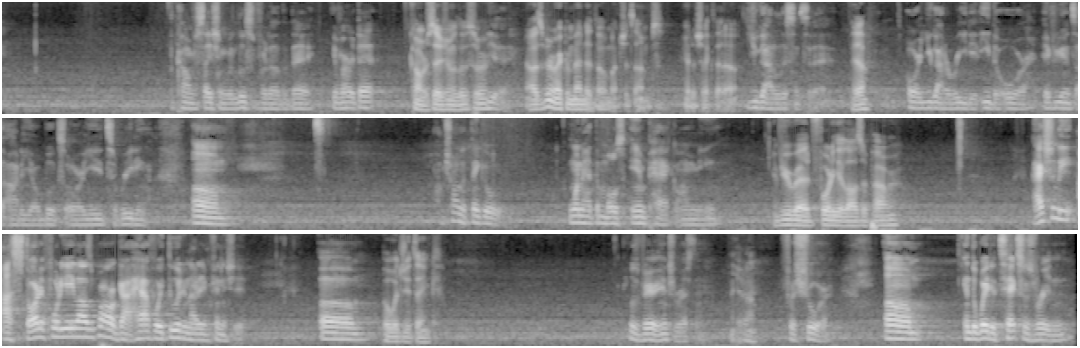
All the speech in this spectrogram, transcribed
the conversation with Lucifer the other day. You ever heard that? Conversation with Lucifer? Yeah. No, it's been recommended though a bunch of times. You Gotta check that out. You got to listen to that, Yeah. or you got to read it. Either or, if you're into audio books or you into reading. Um, I'm trying to think of one that had the most impact on me. Have you read 48 Laws of Power? Actually, I started 48 Laws of Power, got halfway through it, and I didn't finish it. Um, But what'd you think? it was very interesting. Yeah. for sure. Um, and the way the text was written,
